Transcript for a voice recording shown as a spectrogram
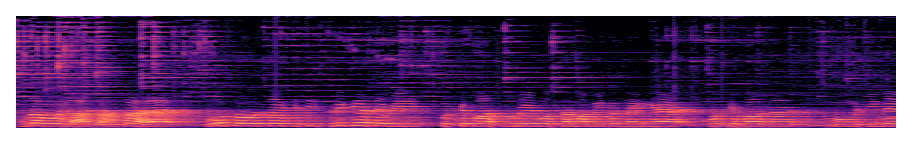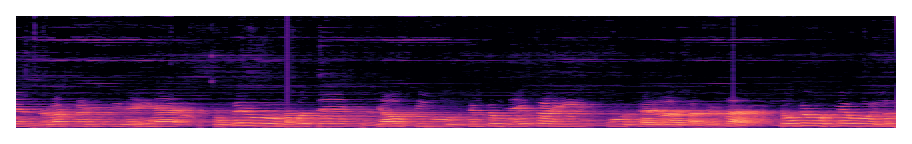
पूरा वो इलाज जानता है, वो तो चाहे किसी तरीके से भी उसके पास पूरे वो थर्मामीटर नहीं है, उसके पास वो मशीनें ब्लड प्रेशर की नहीं है तो फिर वो नबल से या उसकी वो सिम्टम देख कर ही वो उसका इलाज कर सकता है। क्योंकि तो उसने वो इलम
